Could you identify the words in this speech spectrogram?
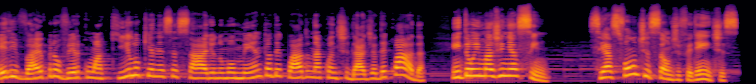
ele vai prover com aquilo que é necessário no momento adequado, na quantidade adequada. Então imagine assim: se as fontes são diferentes,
